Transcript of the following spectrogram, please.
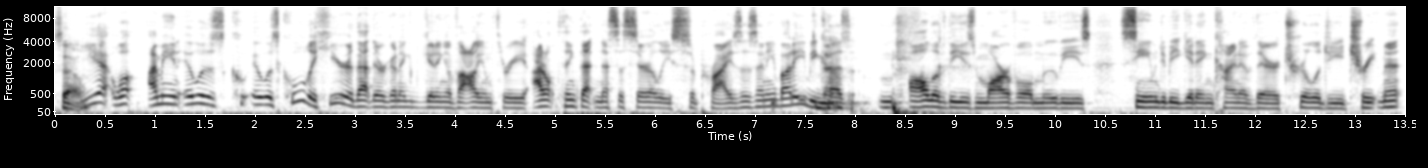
So yeah, well, I mean, it was co- it was cool to hear that they're going to be getting a volume three. I don't think that necessarily surprises anybody because m- all of these Marvel movies seem to be getting kind of their trilogy treatment.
